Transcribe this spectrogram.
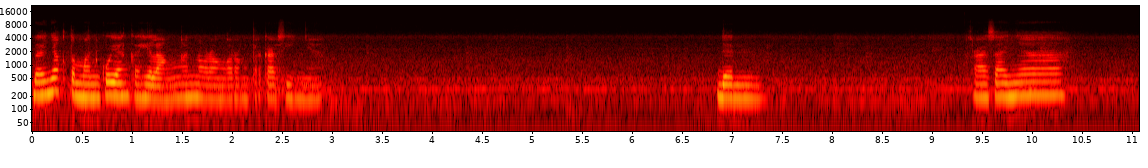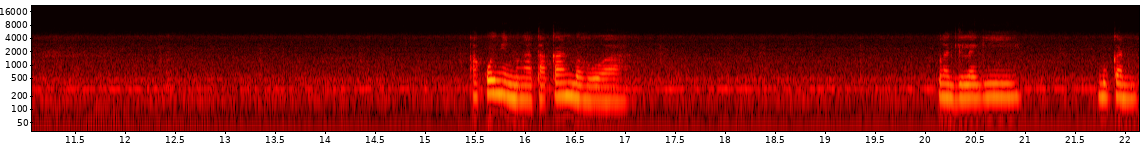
Banyak temanku yang kehilangan orang-orang terkasihnya. Dan rasanya aku ingin mengatakan bahwa lagi-lagi bukan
